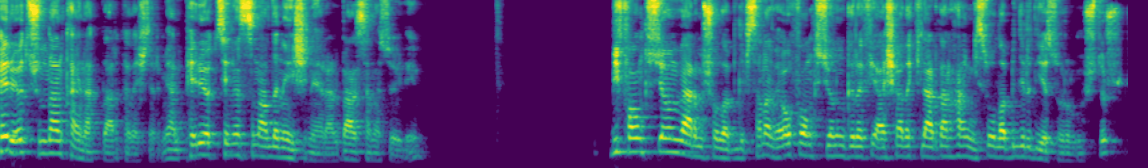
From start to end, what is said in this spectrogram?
Periyot şundan kaynaklı arkadaşlarım. Yani periyot senin sınavda ne işine yarar ben sana söyleyeyim. Bir fonksiyon vermiş olabilir sana ve o fonksiyonun grafiği aşağıdakilerden hangisi olabilir diye sorulmuştur.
